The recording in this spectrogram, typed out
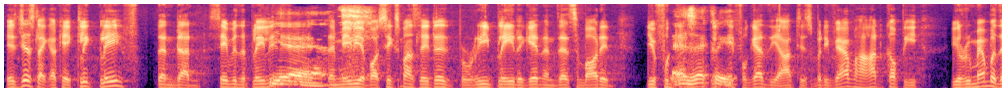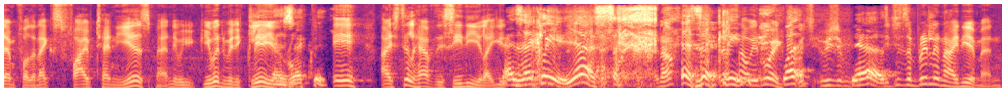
it's just like okay, click play, f- then done. Save in the playlist. Yes. Then maybe about six months later, replay it again, and that's about it. You forget Exactly. completely forget the artist. But if you have a hard copy, you remember them for the next five, ten years, man. You- Even when you clear your Exactly. room, hey, I still have the CD. Like Exactly. Yes. you know, exactly. That's how it works. Well, which, which, yeah. which is a brilliant idea, man.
